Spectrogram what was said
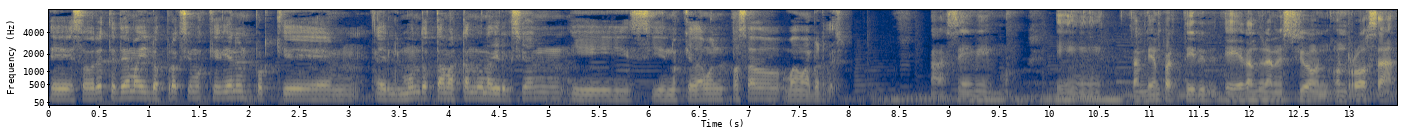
eh, sobre este tema y los próximos que vienen porque mm, el mundo está marcando una dirección y si nos quedamos en el pasado vamos a perder. Así mismo. Y también partir eh, dando una mención honrosa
